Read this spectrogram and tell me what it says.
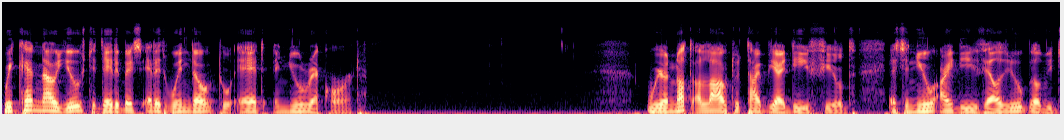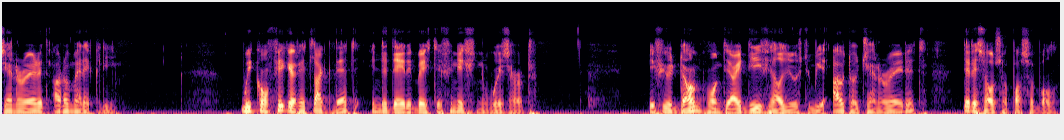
We can now use the Database Edit window to add a new record. We are not allowed to type the ID field, as the new ID value will be generated automatically. We configured it like that in the Database Definition wizard. If you don't want the ID values to be auto-generated, that is also possible.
